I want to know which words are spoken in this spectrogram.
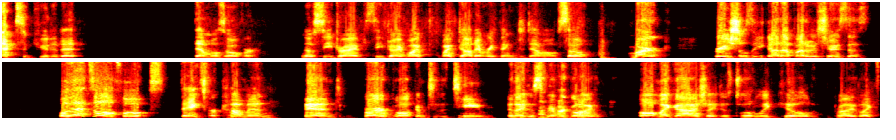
executed it, demo's over. No C drive. C drive wiped, wiped out everything to demo. So Mark graciously got up out of his chair and says, Well, that's all, folks. Thanks for coming. And Barb, welcome to the team. And I just remember going, Oh my gosh, I just totally killed probably like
